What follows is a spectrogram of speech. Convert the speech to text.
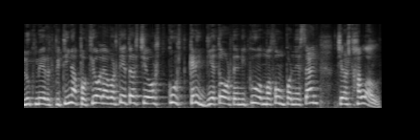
nuk merret pi tina, po fjala e vërtetë është që është kusht krejt dijetarët e një kohe me thonë për një sen që është hallall.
